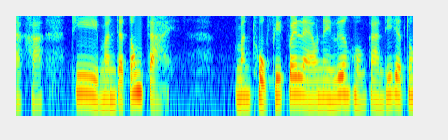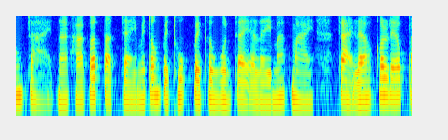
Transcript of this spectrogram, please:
นะคะ ที่มันจะต้องจ่าย มันถูกฟิกไว้แล้วในเรื่องของการที่จะต้องจ่ายนะคะ ก็ตัดใจไม่ต้องไปทุกข์ไปกังวลใจอะไรมากมาย จ่ายแล้วก็แล้วไป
